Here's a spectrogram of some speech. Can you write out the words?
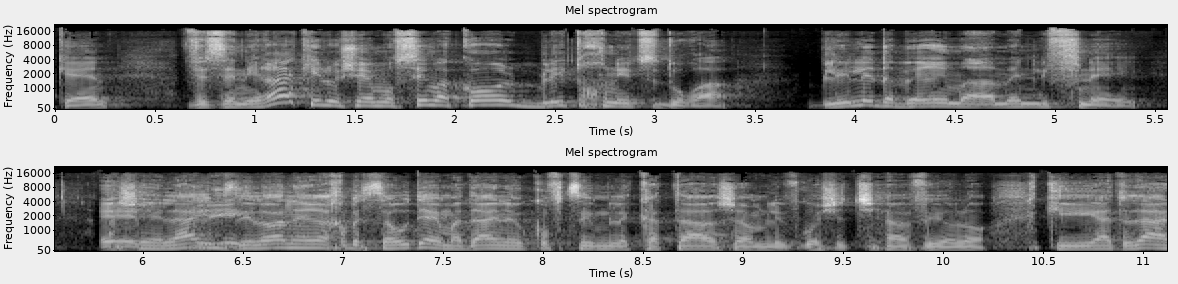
כן, וזה נראה כאילו שהם עושים הכל בלי תוכנית סדורה, בלי לדבר עם האמן לפני. השאלה אם זה לא נערך בסעודיה, הם עדיין היו קופצים לקטר שם לפגוש את שווי או לא. כי אתה יודע,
